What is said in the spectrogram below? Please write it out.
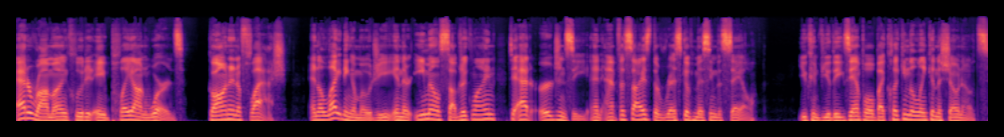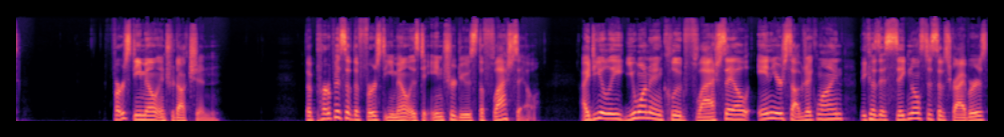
Adorama included a play on words, gone in a flash, and a lightning emoji in their email subject line to add urgency and emphasize the risk of missing the sale. You can view the example by clicking the link in the show notes. First email introduction. The purpose of the first email is to introduce the flash sale. Ideally, you want to include flash sale in your subject line because it signals to subscribers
